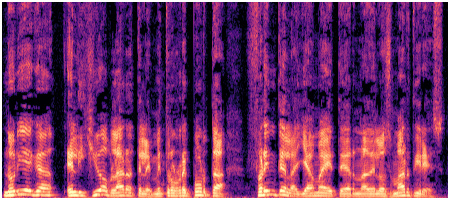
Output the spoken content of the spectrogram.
Noriega eligió hablar a Telemetro Reporta frente a la llama eterna de los mártires.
